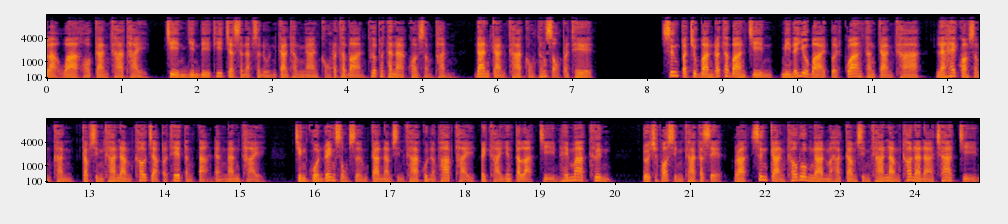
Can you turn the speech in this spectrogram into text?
กล่าวว่าหอการค้าไทย จีนยินดีที่จะสนับสนุนการทำงานของรัฐบาลเพื่อพัฒนาความสัมพันธ์ ด้านการค้าของทั้งสองประเทศ ซึ่งปัจจุบันรัฐบาลจีนมีนโยบายเปิดกว้างทางการค้า และให้ความสำคัญกับสินค้านำเข้าจากประเทศต่างๆ ดังนั้นไทย จึงควรเร่งส่งเสริมการนำสินค้าคุณภาพไทยไปขายยังตลาดจีนให้มากขึ้น โดยเฉพาะสินค้าเกษตร รัฐซึ่งการเข้าร่วมงานมหกรรมสินค้านำเข้านานาชาติจีน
